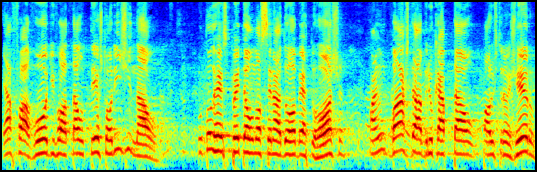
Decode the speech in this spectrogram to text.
é a favor de votar o texto original. Com todo respeito ao nosso senador Roberto Rocha, mas não basta abrir o capital para o estrangeiro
